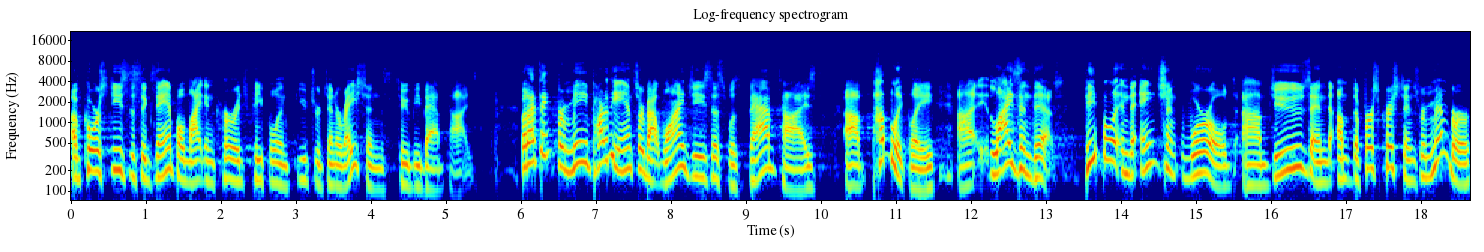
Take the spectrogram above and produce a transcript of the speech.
Of course, Jesus' example might encourage people in future generations to be baptized. But I think for me, part of the answer about why Jesus was baptized uh, publicly uh, lies in this. People in the ancient world, um, Jews and um, the first Christians, remember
